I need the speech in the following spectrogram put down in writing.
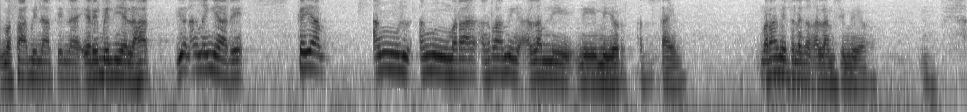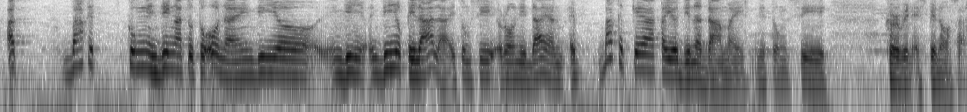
masabi natin na i-reveal niya lahat. Yun ang nangyari. Kaya ang ang mara, ang raming alam ni ni Mayor at the time. Marami talagang alam si Mayor. At bakit kung hindi nga totoo na hindi nyo, hindi, nyo- hindi nyo kilala itong si Ronnie Dayan, eh, bakit kaya kayo dinadamay nitong si Kerwin Espinosa?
